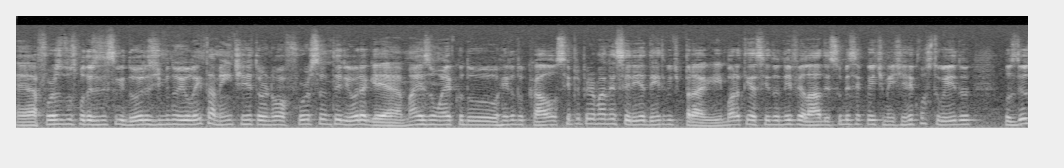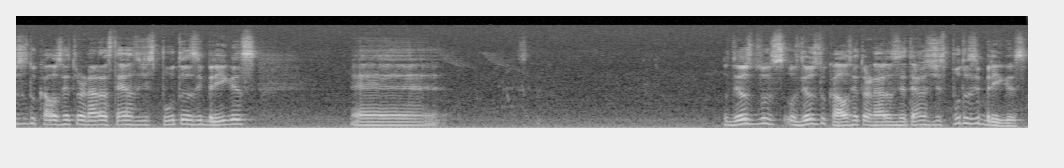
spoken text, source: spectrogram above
É, a força dos poderes destruidores diminuiu lentamente e retornou à força anterior à guerra, mas um eco do Reino do Caos sempre permaneceria dentro de Praga. Embora tenha sido nivelado e subsequentemente reconstruído, os deuses do caos retornaram às terras de disputas e brigas. É... Os, deuses dos- os deuses do caos retornaram às eternas disputas e brigas.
